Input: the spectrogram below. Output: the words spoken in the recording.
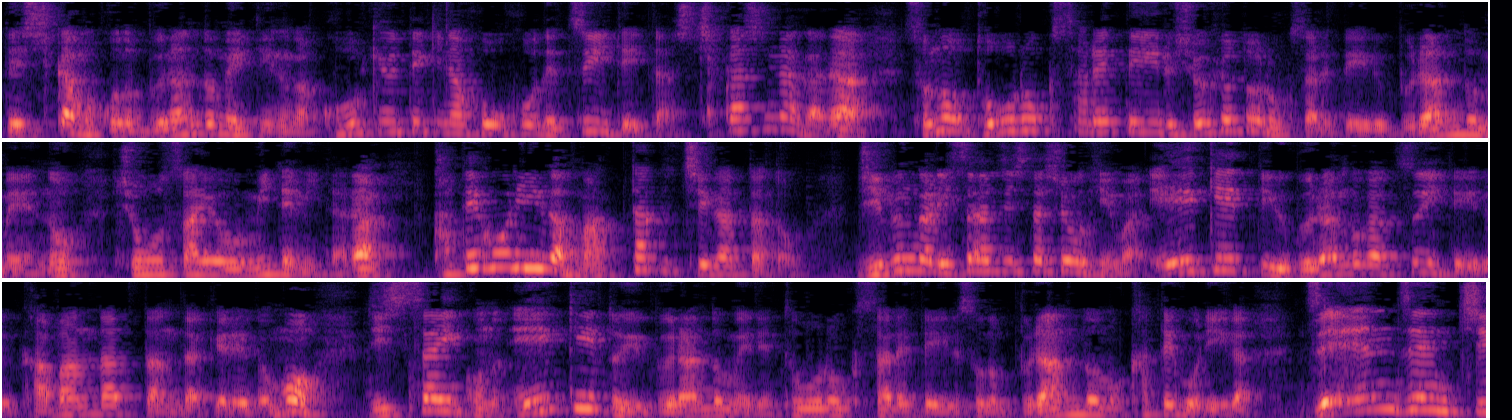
で、しかもこのブランド名っていうのが高級的な方法でついていた。しかしながら、その登録されている、商標登録されているブランド名の詳細を見てみたら、カテゴリーが全く違ったと。自分がリサーチした商品は AK っていうブランドがついているカバンだったんだけれども、実際この AK というブランド名で登録されているそのブランドのカテゴリーが全然違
